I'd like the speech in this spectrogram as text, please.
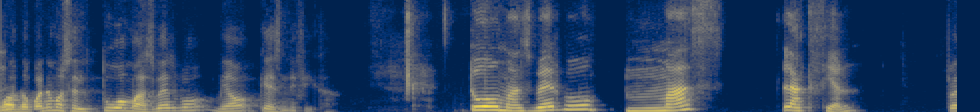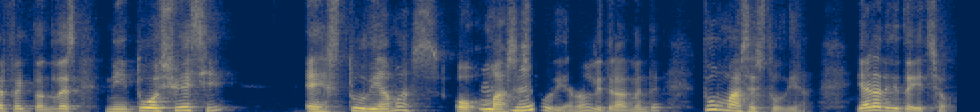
Cuando ponemos el tuo más verbo, miau, ¿qué significa? Tuo más verbo más la acción. Perfecto. Entonces, ni tuo xuexi estudia más. O más estudia, ¿no? Literalmente. Tú más estudia. Y ahora yo te he dicho,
